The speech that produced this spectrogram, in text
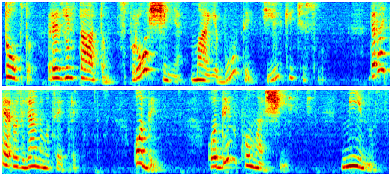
Тобто результатом спрощення має бути тільки число. Давайте розглянемо цей приклад. 1. 1,6 мінус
